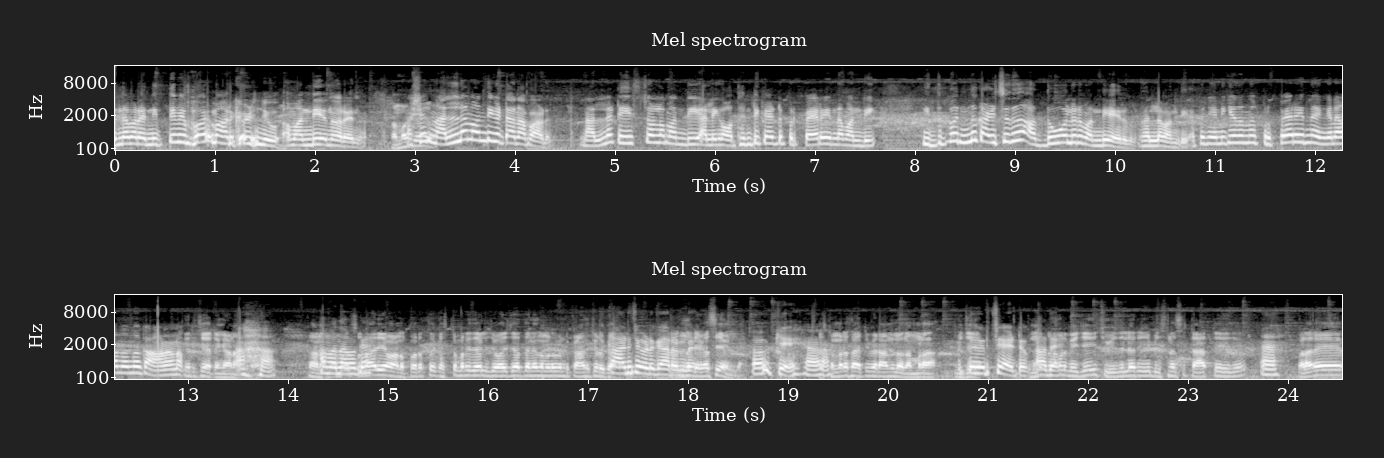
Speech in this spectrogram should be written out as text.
എന്താ പറയുക നിത്യവിഭവം മാറിക്കഴിഞ്ഞു ആ മന്തി എന്ന് പറയുന്നത്. പക്ഷെ നല്ല മന്തി കിട്ടാനാ പാട്. നല്ല ടേസ്റ്റ് ഉള്ള മന്തി അല്ലെങ്കിൽ ഒതന്റിക് ആയിട്ട് പ്രിപ്പയർ ചെയ്യുന്ന മന്തി ഇതിപ്പോ ഇന്ന് കഴിച്ചത് അതുപോലൊരു മന്തിയായിരുന്നു. നല്ല മന്തി. അപ്പൊ എനിക്കതൊന്ന് പ്രിപ്പയർ ചെയ്യുന്നത് എങ്ങനെയാണെന്നൊന്ന് കാണണം. തീർച്ചയായിട്ടും കാണാം. കാണാം. നമ്മൾ സുതാര്യമാണ്. പുറത്ത് കസ്റ്റമർ ഇതുപോലെ ചോദിച്ചാൽ തന്നെ നമ്മൾ കാണിച്ചു കൊടുക്കാം കാണിച്ചു കൊടുക്കാറുണ്ട്. രഹസ്യമില്ല. ഓക്കെ കസ്റ്റമർ സാറ്റിസ്ഫൈഡ് ആണല്ലോ നമ്മളെ വിജയം. തീർച്ചയായിട്ടും. അതെ. നമ്മൾ വിജയിച്ചു. ഇതിലൊരു ഈ ബിസിനസ് സ്റ്റാർട്ട് ചെയ്തു. ആ. വളരെ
